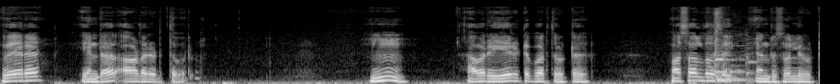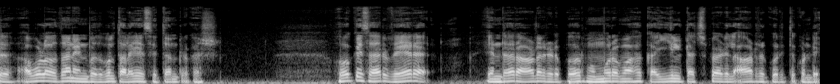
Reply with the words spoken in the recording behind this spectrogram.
வேற என்றார் ஆர்டர் எடுத்தவர். ம் அவரை ஏறிட்டு பார்த்துவிட்டு மசால் தோசை என்று சொல்லிவிட்டு அவ்வளவுதான் என்பது போல் தலையசைத்தான் பிரகாஷ். ஓகே சார் வேற என்றார் ஆர்டர் எடுப்பவர் மும்முரமாக கையில் டச் பேடில் ஆர்டர் குறித்து கொண்டே.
